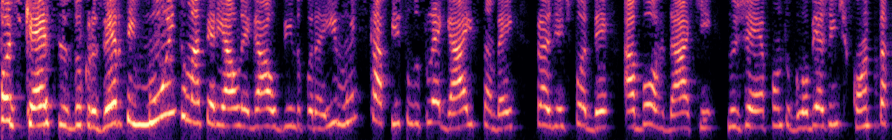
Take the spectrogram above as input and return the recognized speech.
podcasts do Cruzeiro. Tem muito material legal vindo por aí, muitos capítulos legais também para a gente poder abordar aqui no GE. Globo e a gente conta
